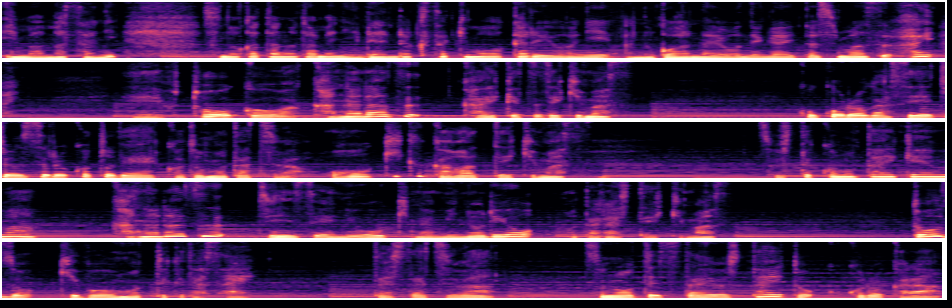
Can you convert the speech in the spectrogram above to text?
今まさに。その方のために連絡先もわかるようにあのご案内をお願いいたします。はい、はい、えー、不登校は必ず解決できます心が成長することで子どもたちは大きく変わっていきます。そしてこの体験は必ず人生に大きな実りをもたらしていきます。どうぞ希望を持ってください。私たちはそのお手伝いをしたいと心から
